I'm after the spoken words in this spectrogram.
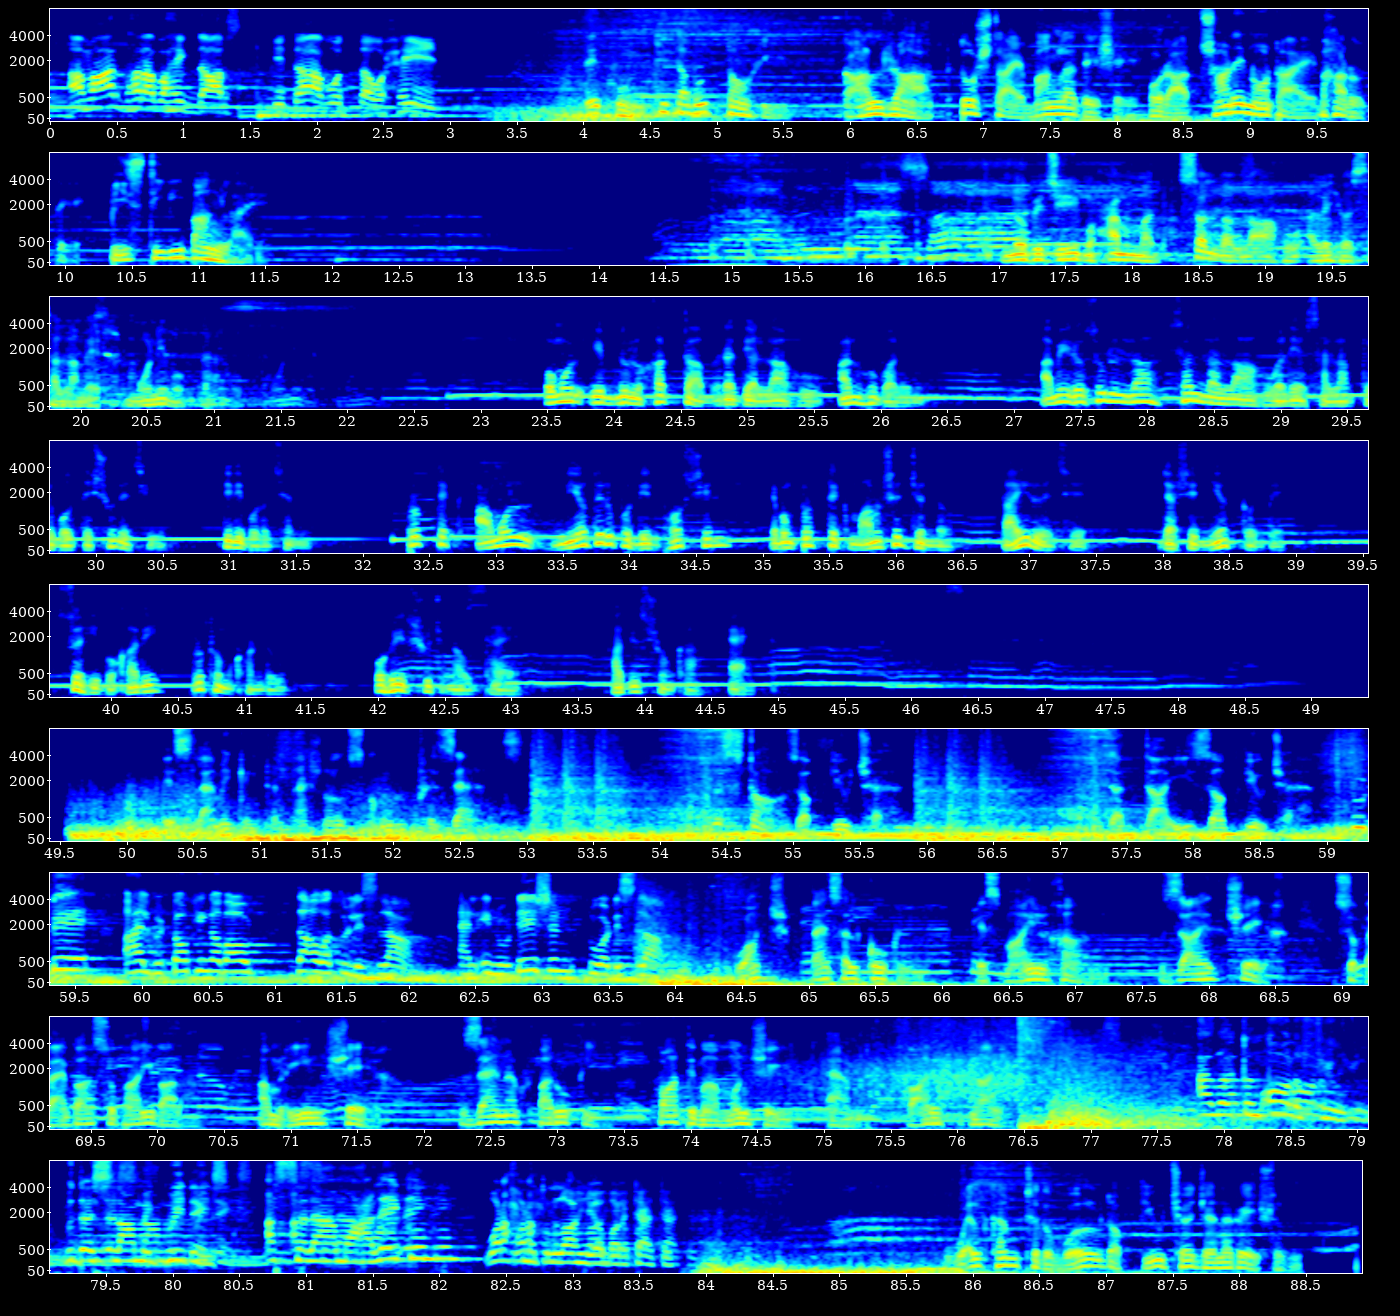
আমার ধারাবাহিক দাস কিতাবুত তাওহিদ। দেখুন কিতাবুত তহিদ কাল রাত দশটায় বাংলাদেশে ও রাত সাড়ে নটায় ভারতে। পিস টিভি বাংলায়। নবীজি মোহাম্মদ সাল্লাহ আলহিসাল্লামের মণিমুক্তা। ওমর ইবনুল খত্তাব রাদিয়াল্লাহু আনহু বলেন আমি রসুল্লাহ সাল্লাহু আলিয়াল্লামকে বলতে শুনেছি। তিনি বলেছেন, প্রত্যেক আমল নিয়তের উপর নির্ভরশীল এবং প্রত্যেক মানুষের জন্য তাই রয়েছে যা সে নিয়ত করবে। সহি বুখারি, প্রথম খণ্ড, অহির সূচনা অধ্যায়, হাদিস সংখ্যা এক। Islamic International School presents The Stars of Future The Dies of Future Today, I'll be talking about Dawatul Islam, an invitation toward Islam. Watch Faisal Kokan, Ismail Khan, Zayed Sheikh, Subaiba Supariwala, Amreen Sheikh, Zainab Faruqi, Fatima Munshi and Farid Naik. I welcome all of you with the Islamic greetings. Assalamu alaikum wa rahmatullahi wa barakatuh. Welcome to the world of future generation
